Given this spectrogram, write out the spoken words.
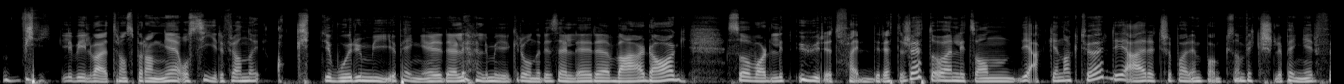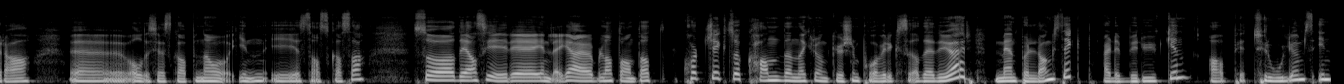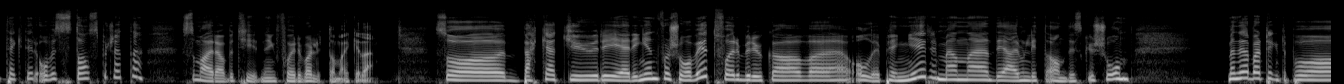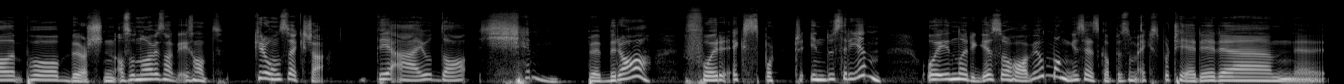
virkelig vil være transparente og sier ifra nøyaktig hvor mye penger eller, mye kroner de selger eh, hver dag, så var det litt urettferdig, rett og slett. Og en litt sånn, de er ikke en aktør, de er rett og slett bare en bank som veksler penger fra øh, oljeselskapene og inn i statskassa. Så det han sier i innlegget er jo blant annet at kort sikt så kan denne kronekursen påvirkes av det du gjør, men på lang sikt er det bruken av petroleumsinntekter over statsbudsjettet som er av betydning for valutamarkedet. Så back at you-regjeringen for så vidt for bruk av uh, oljepenger, men uh, det er en litt annen diskusjon. Men jeg bare tenkte på, på børsen. Altså nå har vi snakket, ikke sant? Kronen svekker seg. Det er jo da kjempebra for eksportindustrien. Og i Norge så har vi jo mange selskaper som eksporterer eh,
